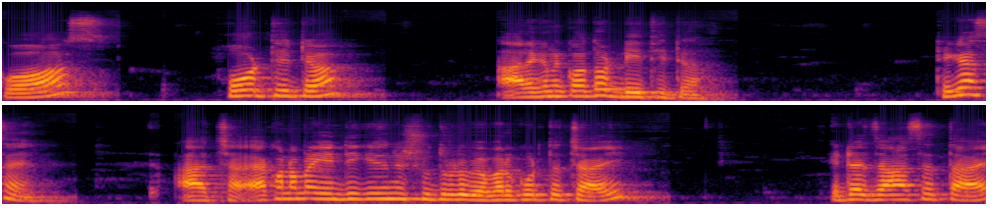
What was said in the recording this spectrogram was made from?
cos four theta, আর এখানে কত? D theta. ঠিক আছে? আচ্ছা এখন আমরা ইন্ডিকেশনের সূত্রটা ব্যবহার করতে চাই। এটা যা আছে তাই।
